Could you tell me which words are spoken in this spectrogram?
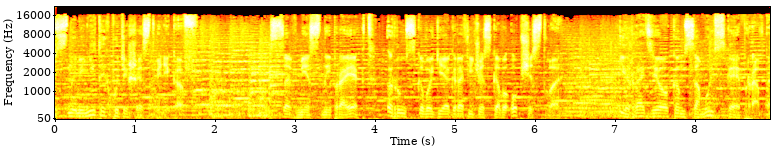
Знаменитых путешественников. Совместный проект Русского географического общества и радио «Комсомольская правда».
